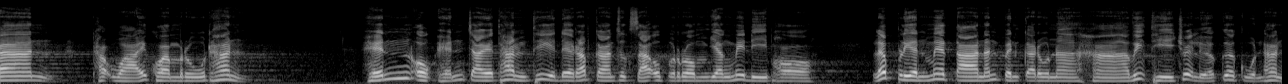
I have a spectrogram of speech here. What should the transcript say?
การถวายความรู้ท่าน เห็นอกเห็นใจท่านที่ได้รับการศึกษาอบรมยังไม่ดีพอ แล้วเปลี่ยนเมตตานั้นเป็นกรุณาหาวิธีช่วยเหลือเกื้อกูลท่าน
